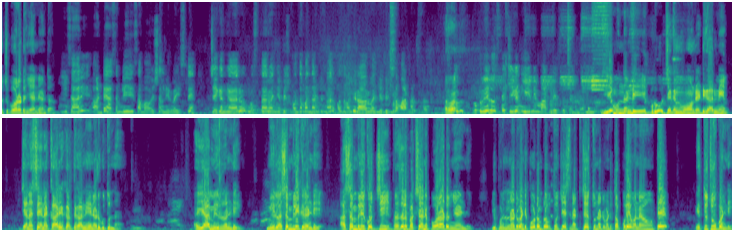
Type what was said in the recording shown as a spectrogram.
వచ్చి పోరాటం చేయని అంటాను ఈసారి అంటే అసెంబ్లీ సమావేశాలు నిర్వహిస్తే జగన్ గారు వస్తారు అని చెప్పేసి కొంతమంది అంటున్నారు కొంతమంది రారు అని చెప్పేసి కూడా మాట్లాడుతున్నారు. ఒకవేళ వస్తే జగన్ ఏమేమి మాట్లాడేసి ఏముందండి? ఇప్పుడు జగన్మోహన్ రెడ్డి గారిని జనసేన కార్యకర్తగా నేను అడుగుతున్నా. అయ్యా మీరు రండి. మీరు అసెంబ్లీకి రండి. అసెంబ్లీకి వచ్చి ప్రజల పక్షాన్ని పోరాటం చేయండి. ఇప్పుడు ఉన్నటువంటి కూటమి ప్రభుత్వం చేసినట్టు చేస్తున్నటువంటి తప్పులు ఏమన్నా ఉంటే ఎత్తి చూపండి.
